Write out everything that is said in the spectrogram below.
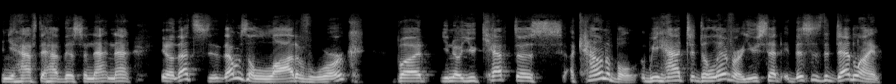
and you have to have this and that and that. You know, that's, that was a lot of work, but you know, you kept us accountable. We had to deliver. You said, this is the deadline.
